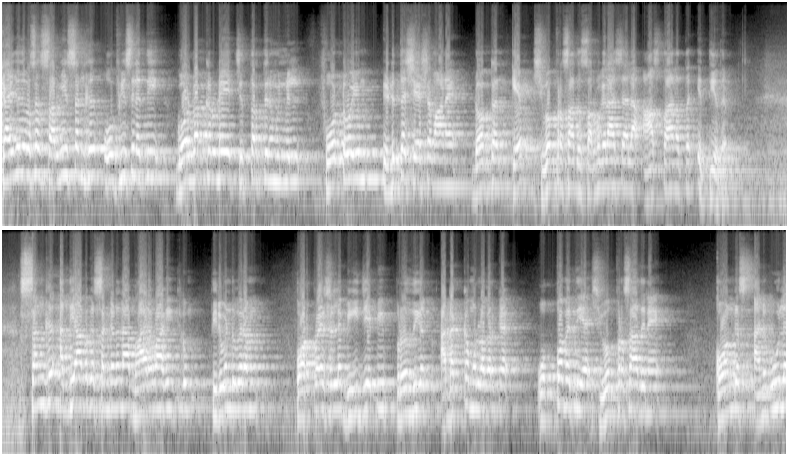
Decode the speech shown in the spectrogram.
കഴിഞ്ഞ ദിവസം സർവീസ് സംഘ് ഓഫീസിലെത്തി ഗോൾവക്കറുടെ ചിത്രത്തിനു മുന്നിൽ ഫോട്ടോയും എടുത്ത ശേഷമാണ് ഡോക്ടർ കെ ശിവപ്രസാദ് സർവകലാശാല ആസ്ഥാനത്ത് എത്തിയത്. സംഘ് അധ്യാപക സംഘടനാ ഭാരവാഹിക്കും തിരുവനന്തപുരം കോർപ്പറേഷനിലെ ബി ജെ പി പ്രതിനിധികൾ അടക്കമുള്ളവർക്ക് ഒപ്പമെത്തിയ ശിവപ്രസാദിനെ കോൺഗ്രസ് അനുകൂല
